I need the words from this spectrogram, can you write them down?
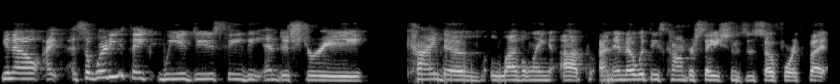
you know, I so where do you think we do see the industry kind of leveling up. And i know with these conversations and so forth but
